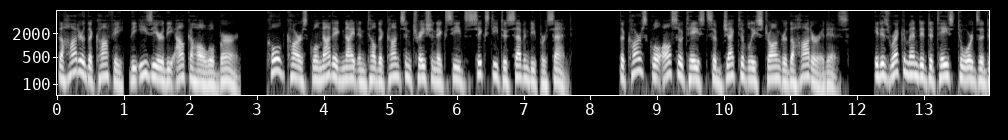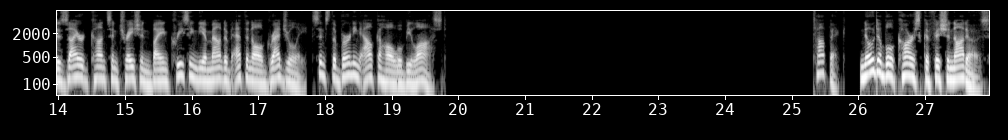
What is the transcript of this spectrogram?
The hotter the coffee, the easier the alcohol will burn. Cold karsk will not ignite until the concentration exceeds 60 to 70%. The karsk will also taste subjectively stronger the hotter it is. It is recommended to taste towards a desired concentration by increasing the amount of ethanol gradually, since the burning alcohol will be lost. Notable Karsk aficionados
